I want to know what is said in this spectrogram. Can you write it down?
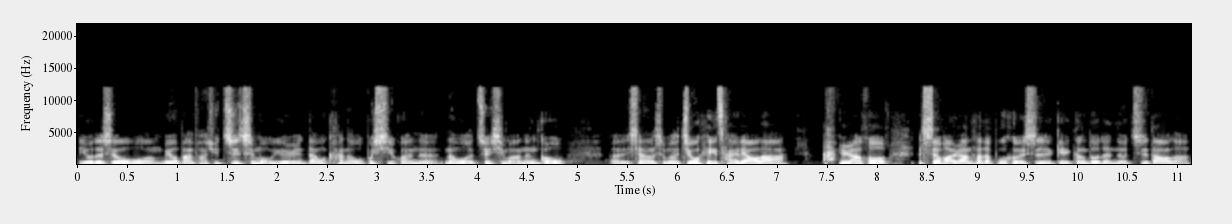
有的时候我没有办法去支持某一个人，但我看到我不喜欢的，那我最起码能够，呃，像什么揪黑材料啦，然后设法让他的不合适给更多的人都知道了，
